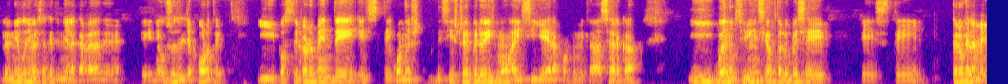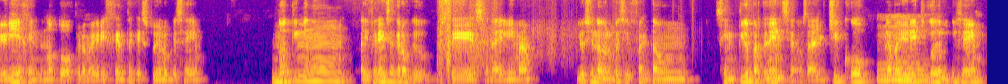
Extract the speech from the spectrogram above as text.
la única universidad que tenía la carrera de eh, negocios del deporte. Y posteriormente, este, cuando decidí estudiar periodismo, ahí sí ya era porque me quedaba cerca. Y bueno, si bien es cierto, el UPC, este, creo que la mayoría de gente, no todos, pero la mayoría de gente que estudia en el UPC no tienen un, a diferencia creo que ustedes en la de Lima, yo siento que en el UPC falta un sentido de pertenencia. O sea, el chico, la mayoría de Mm. chicos del UPC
